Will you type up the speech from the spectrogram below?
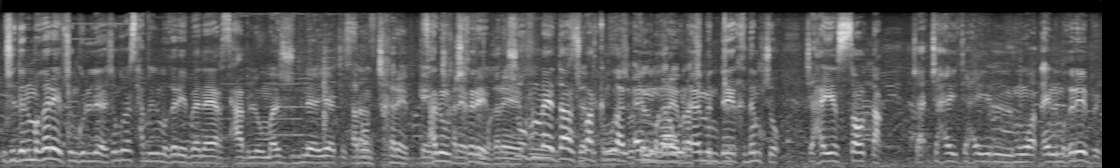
واش هذا المغرب؟ تنقول لها تنقول لها صحاب المغرب راه صحاب لهم الجبنايات صحابهم التخريب كاين التخريب شوف النظام تبارك الله الأمن تبدل. داير خدمته تحيه السلطة. تحيه تحية للمواطن المغربي.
